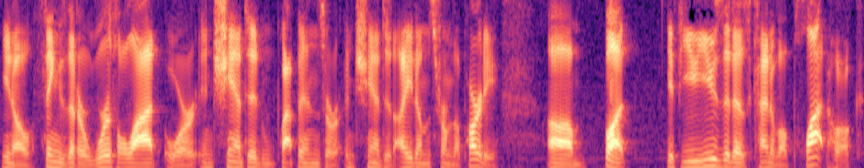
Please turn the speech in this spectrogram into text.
you know, things that are worth a lot or enchanted weapons or enchanted items from the party. Um, but if you use it as kind of a plot hook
